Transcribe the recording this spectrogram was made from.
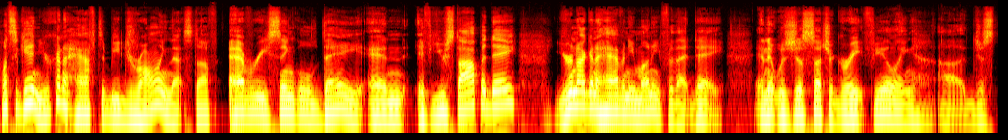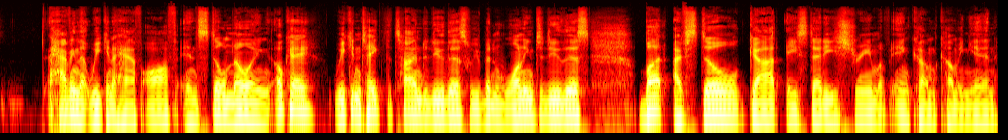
once again, you're going to have to be drawing that stuff every single day. And if you stop a day, you're not going to have any money for that day. And it was just such a great feeling, uh, just having that week and a half off and still knowing, okay, we can take the time to do this. We've been wanting to do this, but I've still got a steady stream of income coming in.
